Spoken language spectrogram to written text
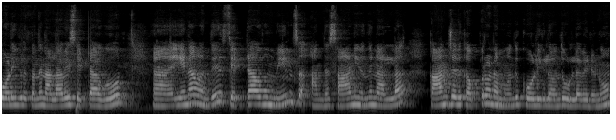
கோழிங்களுக்கு வந்து நல்லாவே செட் ஆகும். ஏன்னா வந்து செட் ஆகும் மீன்ஸ் அந்த சாணி வந்து நல்லா காஞ்சதுக்கப்புறம் நம்ம வந்து கோழிகளை வந்து உள்ளே விடணும்.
